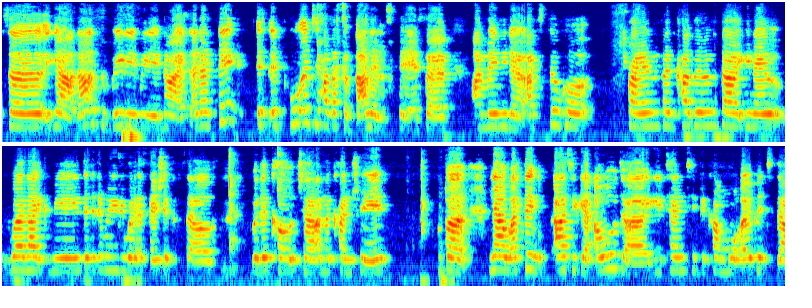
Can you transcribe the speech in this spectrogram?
So yeah that's really really nice. And I think it's important to have like a balance here. So I mean you know I've still got friends and cousins that, you know, were like me. They didn't really want to associate themselves with the culture and the country. But now I think as you get older, you tend to become more open to the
